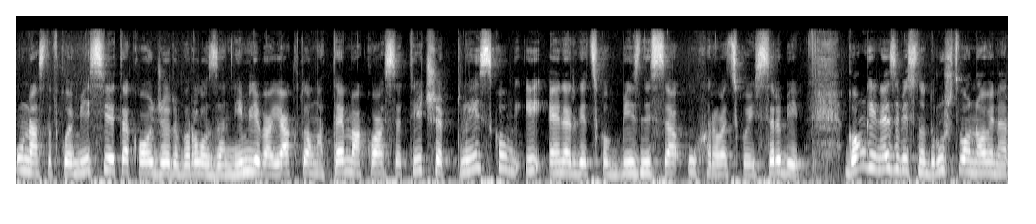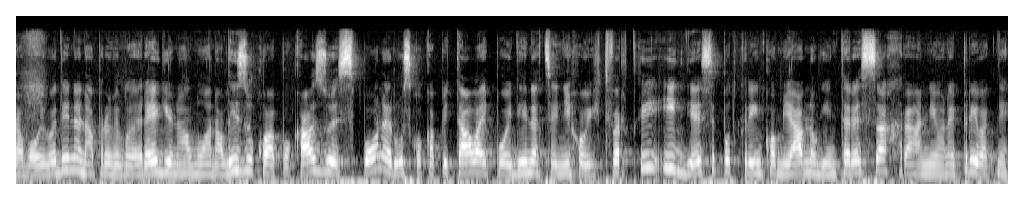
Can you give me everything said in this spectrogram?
U nastavku emisije također vrlo zanimljiva i aktualna tema koja se tiče plinskog i energetskog biznisa u Hrvatskoj i Srbiji. GONG i nezavisno društvo novinara Vojvodine napravilo je regionalnu analizu koja pokazuje spone ruskog kapitala i pojedinaca njihovih tvrtki i gdje se pod krinkom javnog interesa hrani onaj privatni.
